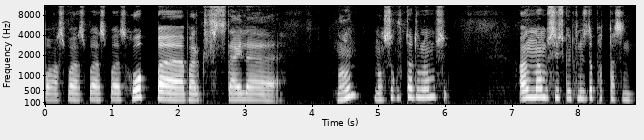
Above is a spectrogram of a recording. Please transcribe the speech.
Bas bas bas bas hoppa park style. Lan nasıl kurtardın lan bu Alın lan bu ses götünüzde patlasın.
